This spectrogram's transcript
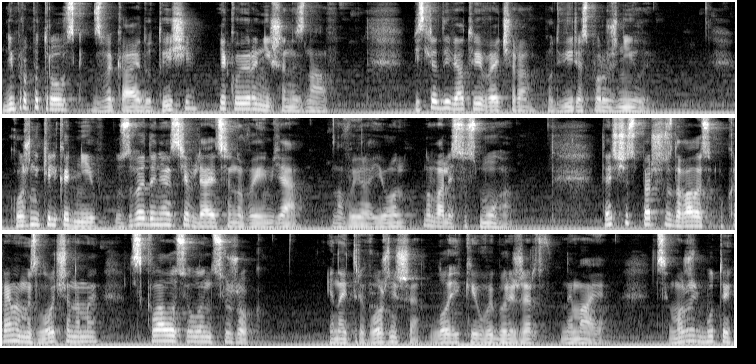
Дніпропетровськ звикає до тиші, якої раніше не знав. Після 9 вечора подвір'я спорожніли. Кожні кілька днів у зведеннях з'являється нове ім'я, новий район, нова лісосмуга. Те, що спершу здавалось окремими злочинами, склалось у ланцюжок. І найтривожніше логіки у виборі жертв немає. Це можуть бути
